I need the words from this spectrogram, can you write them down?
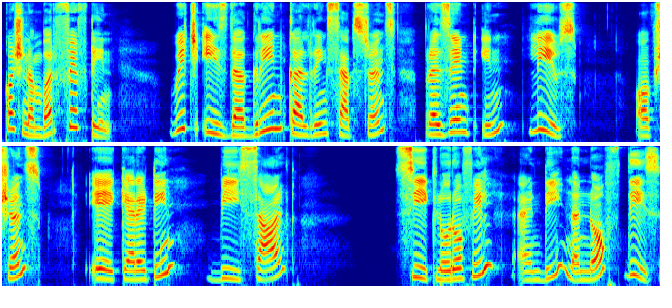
Question number 15. Which is the green coloring substance present in leaves? Options A. Keratin B. Salt C. Chlorophyll and D. None of these.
